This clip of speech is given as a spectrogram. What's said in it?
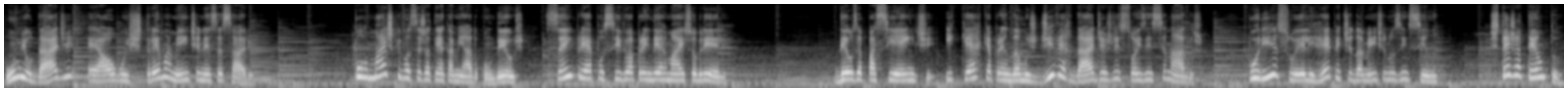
Humildade é algo extremamente necessário. Por mais que você já tenha caminhado com Deus, sempre é possível aprender mais sobre Ele. Deus é paciente e quer que aprendamos de verdade as lições ensinadas. Por isso, ele repetidamente nos ensina. Esteja atento.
